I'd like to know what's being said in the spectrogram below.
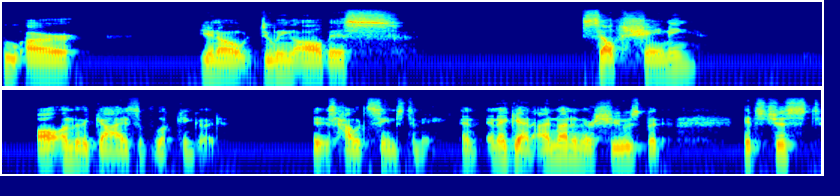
who are, you know, doing all this self shaming all under the guise of looking good, is how it seems to me and and again, I'm not in their shoes, but it's just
